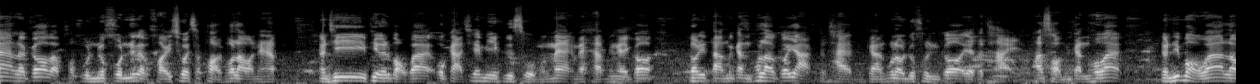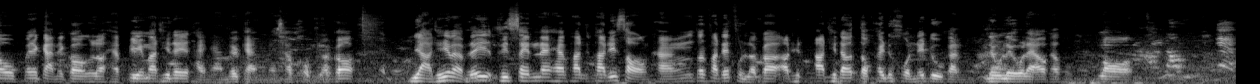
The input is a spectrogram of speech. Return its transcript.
มากๆ แล้วก็แบบขอบคุณทุกคนที่แบบคอยช่วยสปอร์ตพวกเรานะครับ อย่างที่พี่เอิร์ธบอกว่าโอกาสที่จะมีคือสูงมากๆนะครับ ยังไงก็รอติดตามเหมือนกันพวกเราก็อยากจะถ่ายเหมือนกันพวกเราทุกคนก็อยากจะถ่ายภาคสองเหมือนกันเพราะว่าอย่างที่บอกว่าเราบรรยากาศในกองเราแฮปปี้มากที่ได้ถ่ายงานด้วยกันนะครับผมแล้วก็อยากที่จะแบบได้พรีเซนต์นะครับพาร์ทพาร์ทที่สองทั้งต้นฟ้าได้ฝุ่นแล้วก็อาทิตย์อาทิตย์ดาวตกให้ทุกคนได้ดูกันเร็วๆแล้วครับผมรอ เราแอบ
